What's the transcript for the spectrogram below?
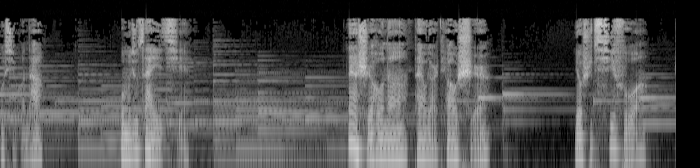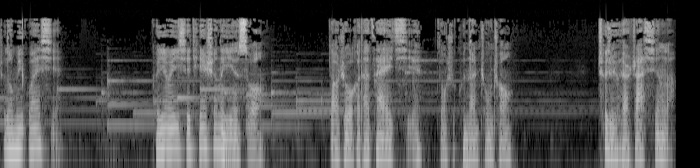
我喜欢他，我们就在一起。那时候呢，他有点挑食。”有时欺负我，这都没关系。可因为一些天生的因素，导致我和他在一起总是困难重重。这就有点扎心了，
